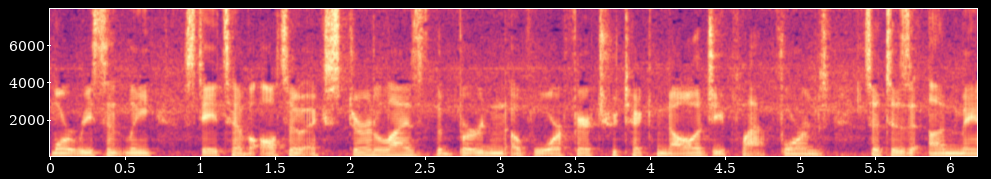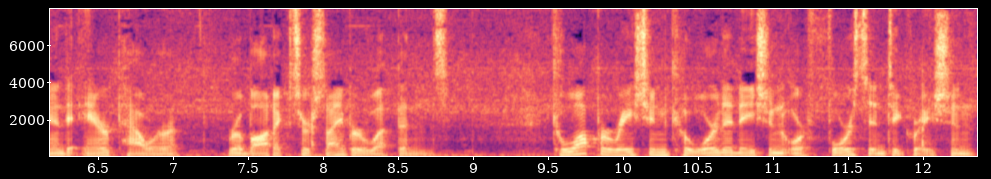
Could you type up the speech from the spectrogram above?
More recently, states have also externalized the burden of warfare to technology platforms such as unmanned air power, robotics, or cyber weapons. Cooperation, coordination, or force integration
